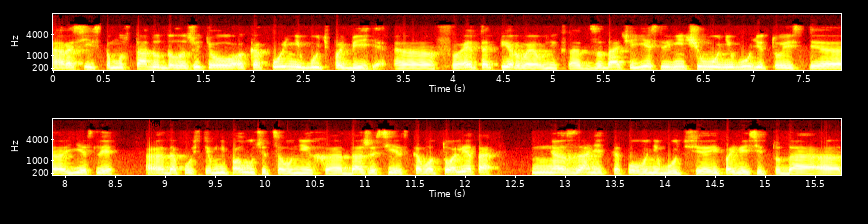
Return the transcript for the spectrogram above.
российскому стаду доложить о какой-нибудь победе. Это первая у них задача. Если ничего не будет, то есть если Э, допустим, не получится у них э, даже сельского туалета занять какого-нибудь э, и повесить туда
